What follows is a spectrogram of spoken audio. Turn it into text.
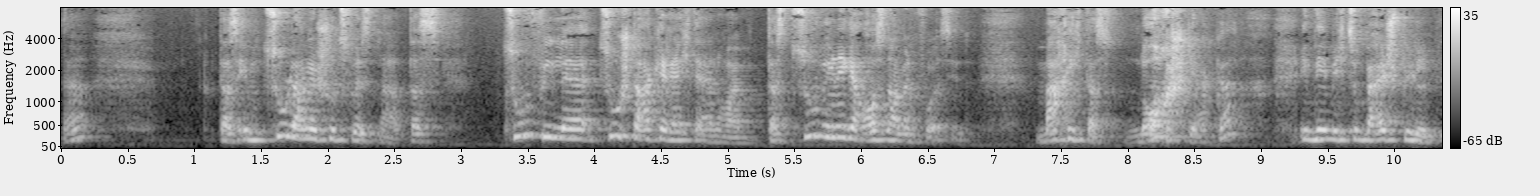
Ja? das eben zu lange Schutzfristen hat, das zu viele, zu starke Rechte einräumt, das zu wenige Ausnahmen vorsieht, mache ich das noch stärker, indem ich zum Beispiel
